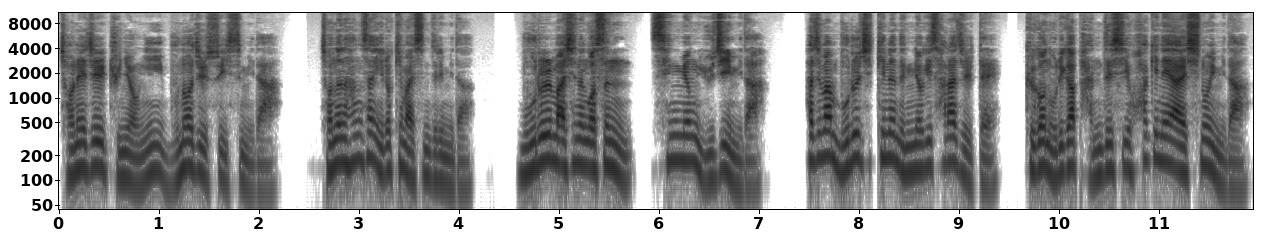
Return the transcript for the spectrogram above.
전해질 균형이 무너질 수 있습니다. 저는 항상 이렇게 말씀드립니다. 물을 마시는 것은 생명 유지입니다. 하지만 물을 지키는 능력이 사라질 때 그건 우리가 반드시 확인해야 할 신호입니다.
